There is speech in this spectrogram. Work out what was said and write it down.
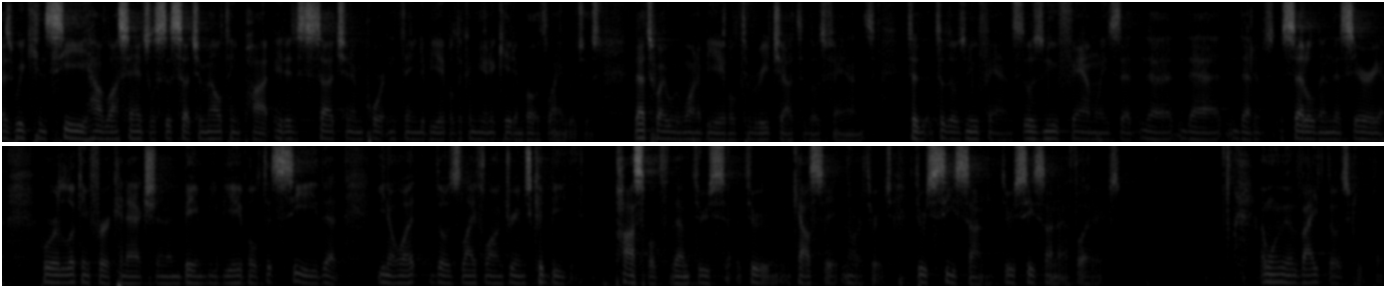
as we can see how Los Angeles is such a melting pot, it is such an important thing to be able to communicate in both languages. That's why we want to be able to reach out to those fans, to, to those new fans, those new families that, that, that, that have settled in this area who are looking for a connection and be, be able to see that, you know what, those lifelong dreams could be possible to them through, through Cal State Northridge, through CSUN, through CSUN Athletics. And when we invite those people,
